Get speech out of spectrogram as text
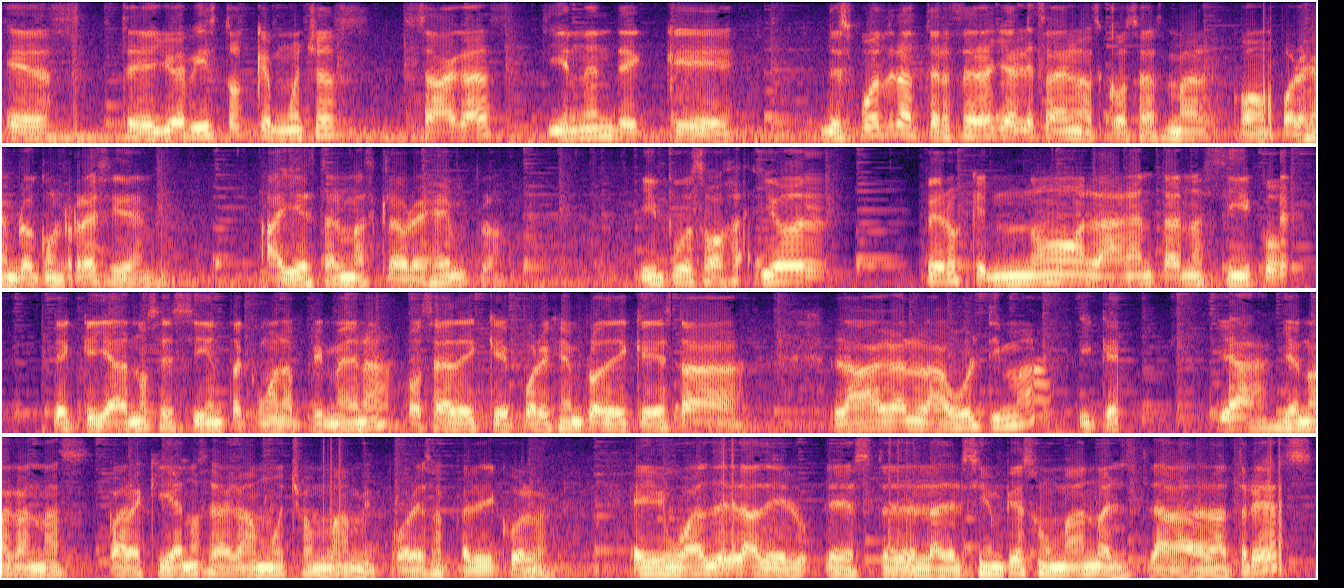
este, yo he visto que muchas sagas tienen de que después de la tercera ya le salen las cosas mal, como por ejemplo con Resident. Ahí está el más claro ejemplo. Y pues yo espero que no la hagan tan así de que ya no se sienta como la primera, o sea, de que por ejemplo de que esta la hagan la última y que ya ya no hagan más para que ya no se haga mucho mame por esa película. E igual de la del de este, de la del 100 pies humano, el- la, la 3,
